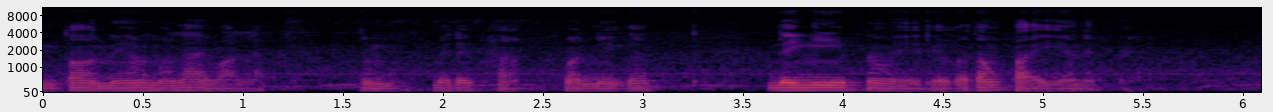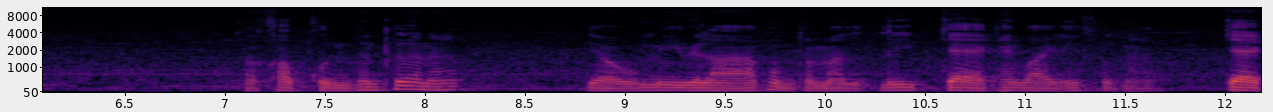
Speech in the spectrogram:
รตอนเนื่องมาหลายวันแล้วยังไม่ได้พักวันนี้ก็ได้งีบหน่อย เดี๋ยวก็ต้องไปกันเนี่ยขอบคุณเพื่อนๆนะครับ เดี๋ยวมีเวลาผมจะมารีบแจกให้ไวที่สุดนะครับ แจก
